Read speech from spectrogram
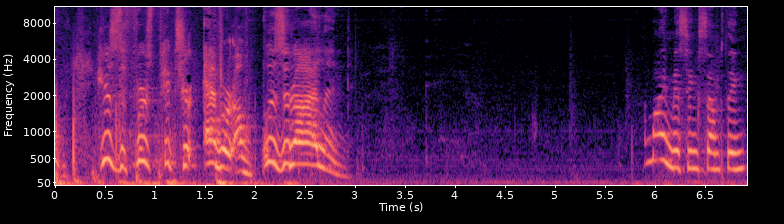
Mind. Here's the first picture ever of Blizzard Island. Am I missing something?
